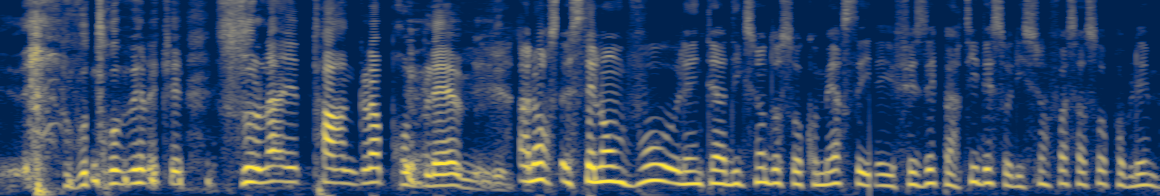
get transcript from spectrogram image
vous trouverez que cela est un grand problème. Alors, selon vous, l'interdiction de ce commerce faisait partie des solutions face à ce problème?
